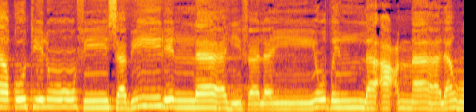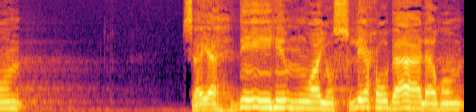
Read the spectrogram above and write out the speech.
قتلوا في سبيل الله فلن يضل أعمالهم سيهديهم ويصلح بالهم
